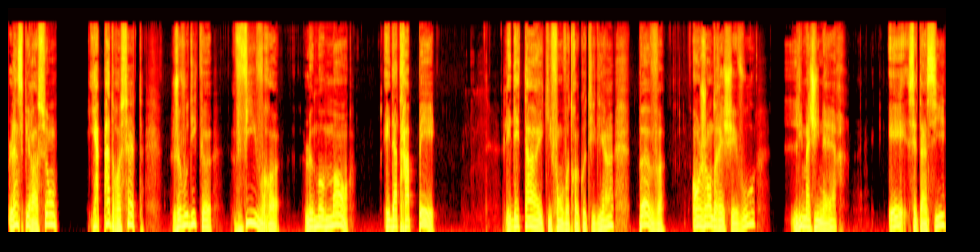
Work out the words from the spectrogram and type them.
L'inspiration, il n'y a pas de recette. Je vous dis que vivre le moment et d'attraper les détails qui font votre quotidien peuvent engendrer chez vous l'imaginaire et c'est ainsi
